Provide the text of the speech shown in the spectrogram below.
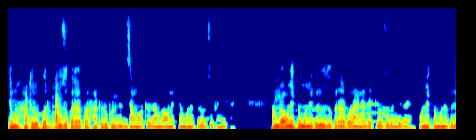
যেমন হাঁটুর উপর উজু করার পর হাঁটুর উপর যদি জামা উঠে যায়, আমরা অনেকে মনে করি উজু ভেঙে যায়। আমরা অনেকে মনে করি উজু করার পর আয়না দেখলে উজু ভেঙে যায়। অনেকে মনে করি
